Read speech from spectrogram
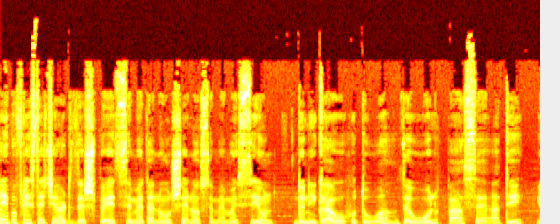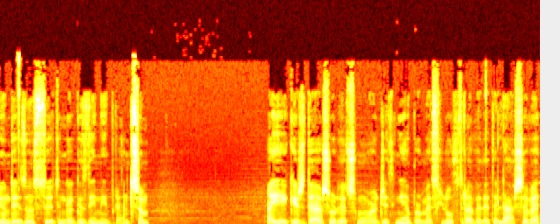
Ai po fliste qartë dhe shpejt si me Tanushin ose me Moisiun. Donika u hutua dhe u ul pas, se atij iu ndezën sytë nga gëzimi i brendshëm. Ai e kish dashur dhe çmuar gjithnjë përmes luftrave dhe telasheve,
